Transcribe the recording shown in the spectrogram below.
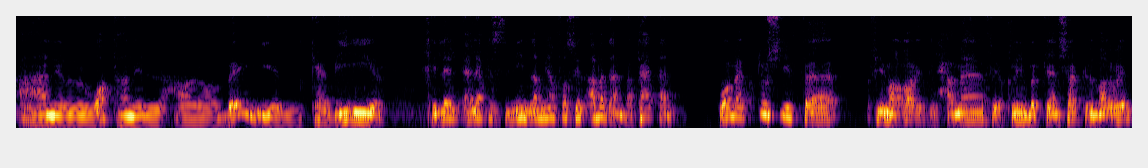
عن الوطن العربي الكبير خلال آلاف السنين لم ينفصل أبدا بتاتا. وما اكتشف في مغارة الحماة في إقليم بركان شرق المغرب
